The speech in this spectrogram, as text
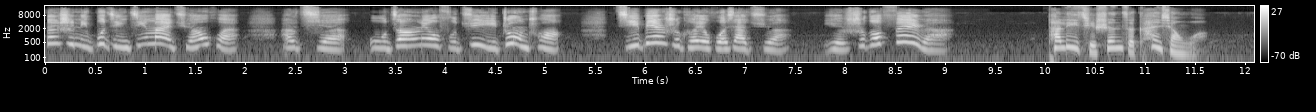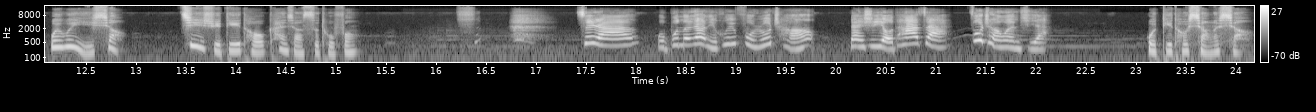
但是你不仅经脉全毁，而且五脏六腑俱已重创。”即便是可以活下去，也是个废人。他立起身子看向我，微微一笑，继续低头看向司徒风。虽然我不能让你恢复如常，但是有他在，不成问题。我低头想了想，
